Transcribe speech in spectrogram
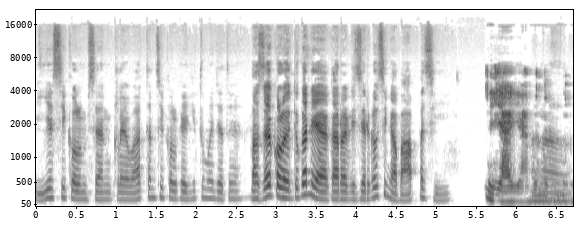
Iya sih kalau misalnya kelewatan sih kalau kayak gitu mah jatuhnya. Maksudnya kalau itu kan ya karena di circle sih nggak apa-apa sih. Iya iya benar Ah. benar.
